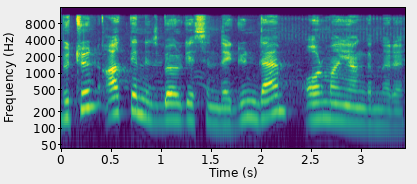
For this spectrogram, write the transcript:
Bütün Akdeniz bölgesinde gündem orman yangınları.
